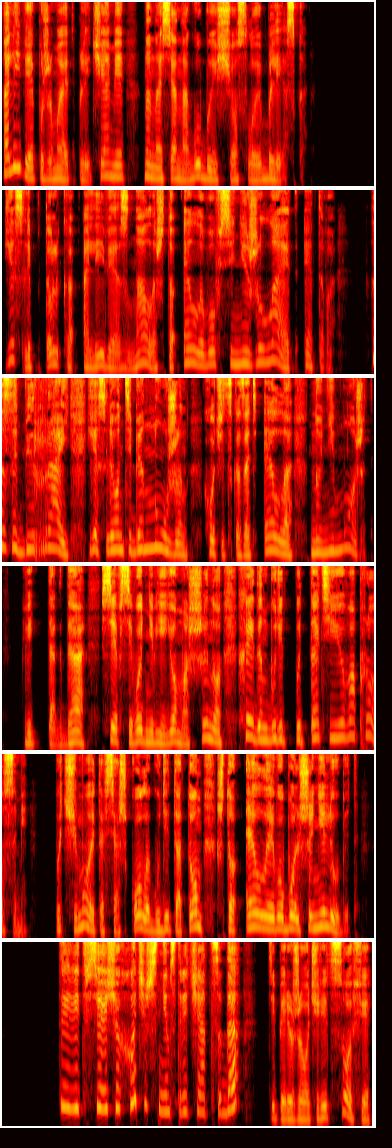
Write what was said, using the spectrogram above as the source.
Оливия пожимает плечами, нанося на губы еще слой блеска. Если б только Оливия знала, что Элла вовсе не желает этого. «Забирай, если он тебе нужен», — хочет сказать Элла, но не может. Ведь тогда, сев сегодня в ее машину, Хейден будет пытать ее вопросами. Почему эта вся школа гудит о том, что Элла его больше не любит? «Ты ведь все еще хочешь с ним встречаться, да?» Теперь уже очередь Софи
